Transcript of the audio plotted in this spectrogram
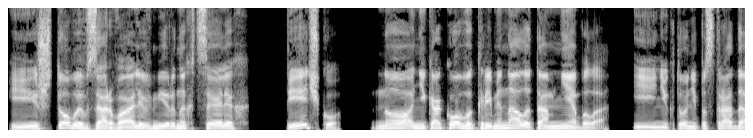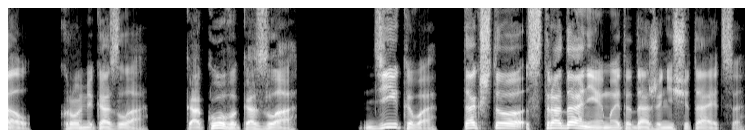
И что вы взорвали в мирных целях? Печку? Но никакого криминала там не было, и никто не пострадал, кроме козла. Какого козла? Дикого. Так что страданием это даже не считается.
